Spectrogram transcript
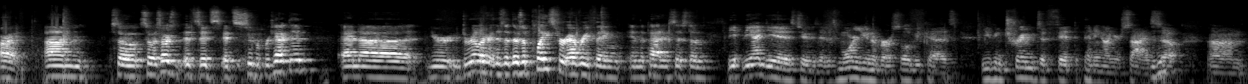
All right. Um, so so it starts. It's it's it's super protected, and uh, your driller. There's a, there's a place for everything in the padding system. The, the idea is too is that it's more universal because you can trim to fit depending on your size. Mhm. So um,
